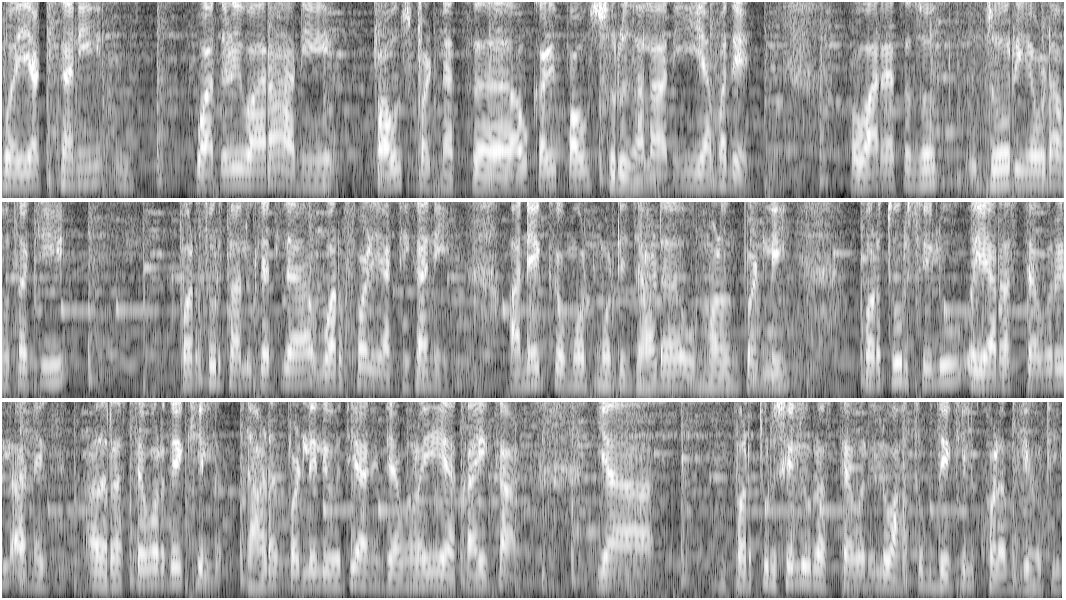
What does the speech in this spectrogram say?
व या ठिकाणी वादळी वारा आणि पाऊस पडण्याचं अवकाळी पाऊस सुरू झाला आणि यामध्ये वाऱ्याचा जो जोर एवढा होता की परतूर तालुक्यातल्या वरफळ या ठिकाणी अनेक मोठमोठी झाडं उन्मळून पडली. परतूर सेलू या रस्त्यावरील अनेक रस्त्यावर देखील झाडं पडलेली होती आणि त्यामुळे या काही काळ या परतूर सेलू रस्त्यावरील वाहतूक देखील खोळंबली होती.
